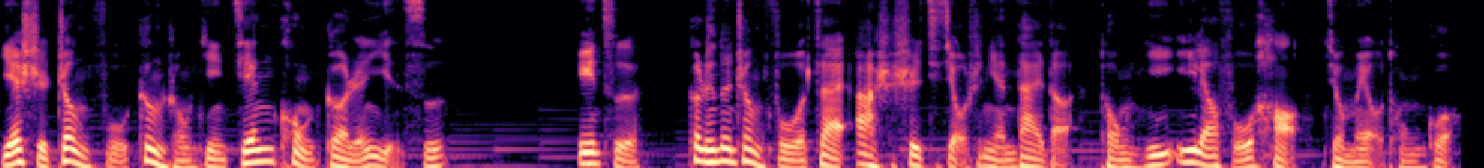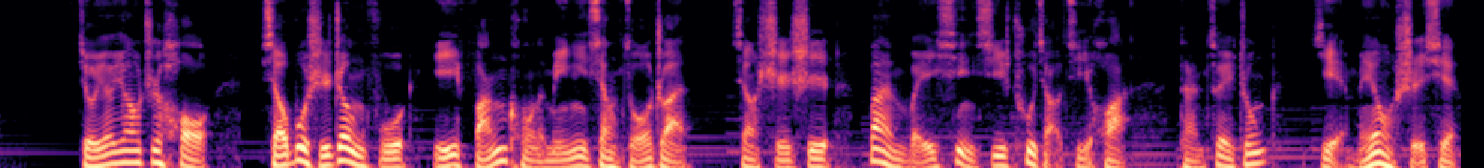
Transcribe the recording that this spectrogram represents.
也使政府更容易监控个人隐私，因此克林顿政府在二十世纪九十年代的统一医疗服务号就没有通过。九幺幺之后，小布什政府以反恐的名义向左转，想实施万维信息触角计划，但最终也没有实现。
